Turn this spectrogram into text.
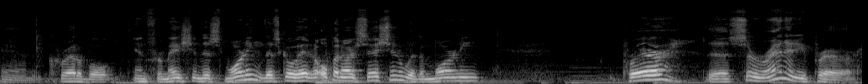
and incredible information this morning. Let's go ahead and open our session with a morning prayer, the Serenity Prayer.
